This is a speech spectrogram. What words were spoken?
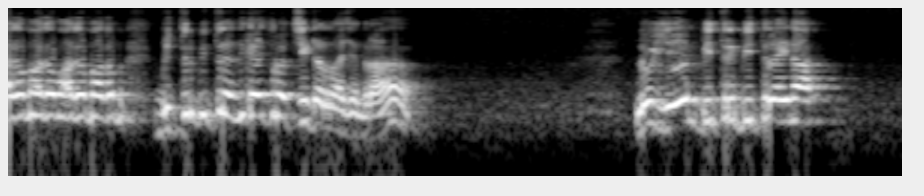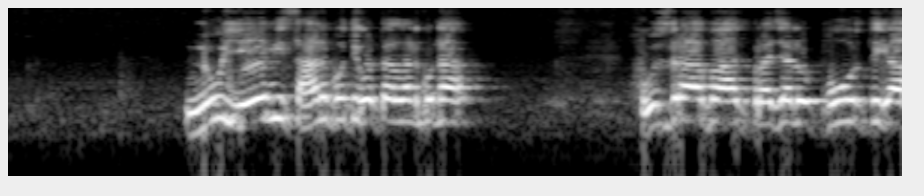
ఆగమాగం ఆగమాగం బిత్రి బిత్రి ఎందుకైతున్నావు చీటర్ రాజేంద్ర? నువ్వు ఏం బిత్రి బిత్రి అయినా నువ్వు ఏమి సానుభూతి కొట్టాలనుకున్నా హుజరాబాద్ ప్రజలు పూర్తిగా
